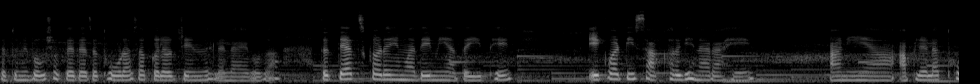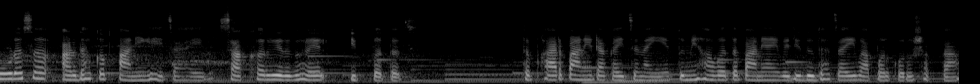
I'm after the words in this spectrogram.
तर तुम्ही बघू शकता त्याचा थोडासा कलर चेंज झालेला आहे बघा. तर त्याच कढईमध्ये मी आता इथे एक वाटी साखर घेणार आहे. आणि आपल्याला थोडंसं अर्धा कप पाणी घ्यायचं आहे. साखर विरघळेल इतपतच. तर फार पाणी टाकायचं नाही आहे तुम्ही हवं तर पाण्याऐवजी दुधाचाही वापर करू शकता.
